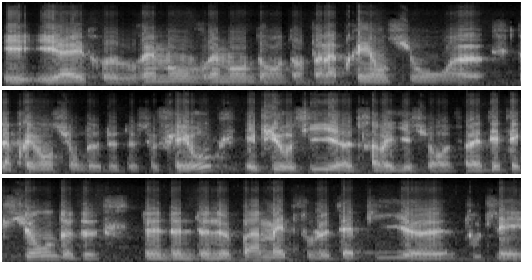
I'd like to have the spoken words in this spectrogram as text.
et, à être vraiment vraiment dans, dans la prévention de, ce fléau. Et puis aussi travailler sur, la détection, de, ne pas mettre sous le tapis toutes les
